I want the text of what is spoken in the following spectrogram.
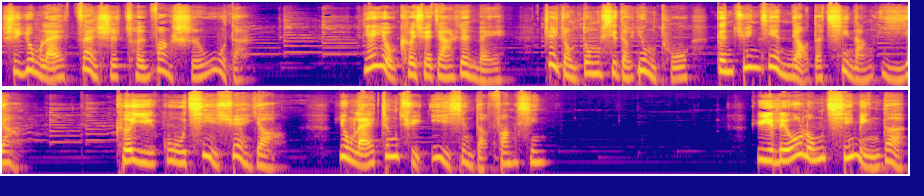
是用来暂时存放食物的，也有科学家认为。这种东西的用途跟军舰鸟的气囊一样，可以鼓气炫耀，用来争取异性的芳心。与流龙齐名的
